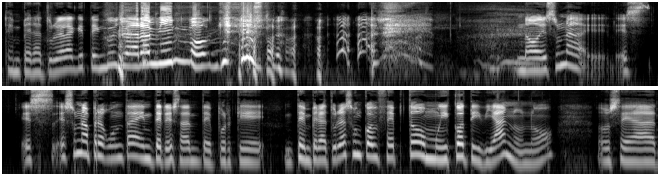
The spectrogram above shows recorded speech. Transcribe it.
Temperatura la que tengo yo ahora mismo. ¿Qué es? no, es una, es, es, es una pregunta interesante porque temperatura es un concepto muy cotidiano, ¿no? O sea,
